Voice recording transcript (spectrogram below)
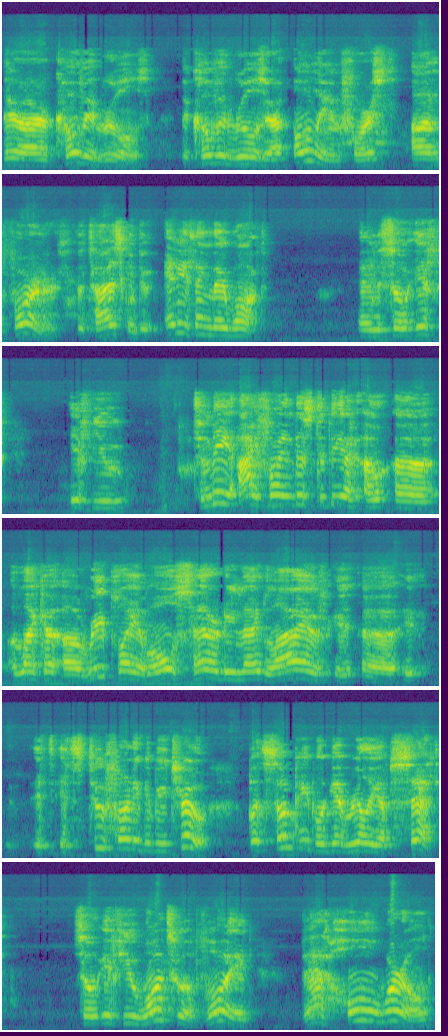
there are COVID rules. The COVID rules are only enforced on foreigners. The Thais can do anything they want. And so if if you to me, I find this to be a, a, a like a, a, replay of old Saturday Night Live. It, uh, it, it, it's too funny to be true, but some people get really upset. So if you want to avoid that whole world,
